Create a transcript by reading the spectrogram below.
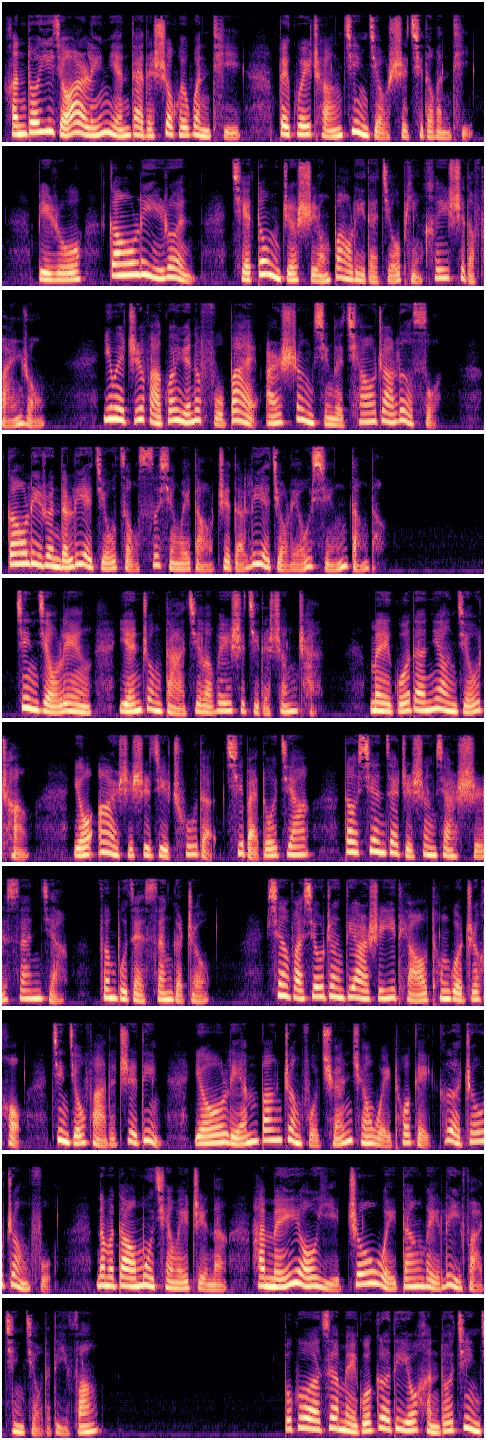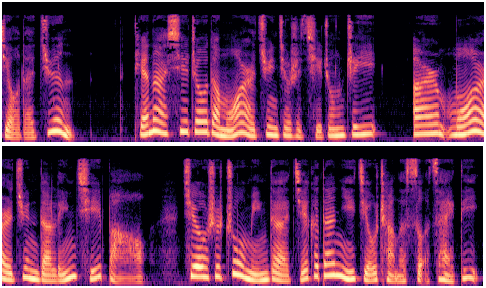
很多一九二零年代的社会问题被归成禁酒时期的问题，比如高利润且动辄使用暴力的酒品黑市的繁荣，因为执法官员的腐败而盛行的敲诈勒索，高利润的烈酒走私行为导致的烈酒流行等等。禁酒令严重打击了威士忌的生产，美国的酿酒厂由二十世纪初的七百多家，到现在只剩下十三家。分布在三个州。宪法修正第二十一条通过之后，禁酒法的制定由联邦政府全权委托给各州政府。那么到目前为止呢，还没有以州为单位立法禁酒的地方。不过，在美国各地有很多禁酒的郡，田纳西州的摩尔郡就是其中之一。而摩尔郡的林奇堡却又是著名的杰克丹尼酒厂的所在地。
